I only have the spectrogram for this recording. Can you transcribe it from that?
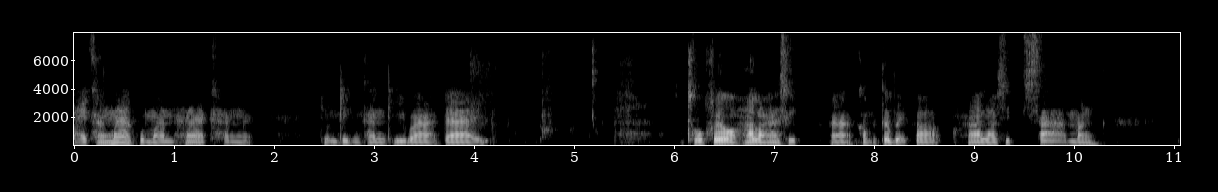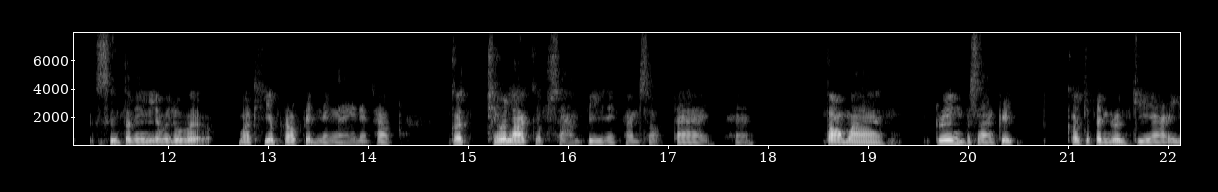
หลายครั้งมากประมาณห้าครั้งแหละจนถึงขั้นที่ว่าได้ TOEFL 550นะ computer based ก็513มั้งซึ่งตอนนี้ยังไม่รู้ว่าว่าเทียบแล้วเป็นยังไงนะครับ ก็ใช้เวลาเกือบ3ปีในการสอบได้ฮะต่อมาเรื่องภาษาอังกฤษก็จะเป็นเรื่อง GRE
